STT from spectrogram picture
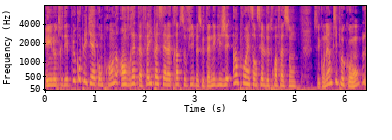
et une autre idée plus compliquée à comprendre. En vrai, t'as failli passer à la trappe, Sophie, parce que t'as négligé un point essentiel de trois façons. C'est qu'on est un petit peu con,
